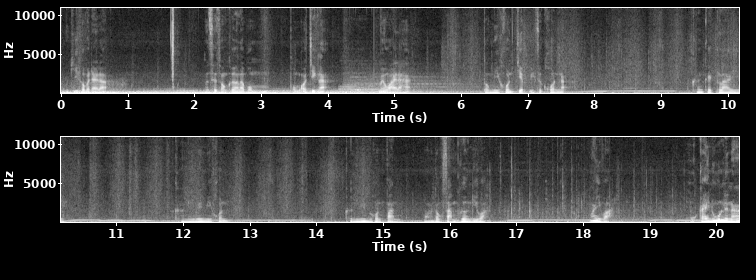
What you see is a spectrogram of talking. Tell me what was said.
เมื่อกี้เขาไปไหนแล้ว มันเสร็จสองเครื่องแล้วผม ผมเอาจริงละ ไม่ไหวแล้วฮะ ต้องมีคนเจ็บอีกสักคนน่ะ เครื่องไกลๆ เครื่องนี้ไม่มีคน เครื่องนี้ไม่มีคนปั่นว่าต้องซ้ำเครื่องนี้ว่ะ ไม่ว่ะโอ้ไกลนู่นเลยนะ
